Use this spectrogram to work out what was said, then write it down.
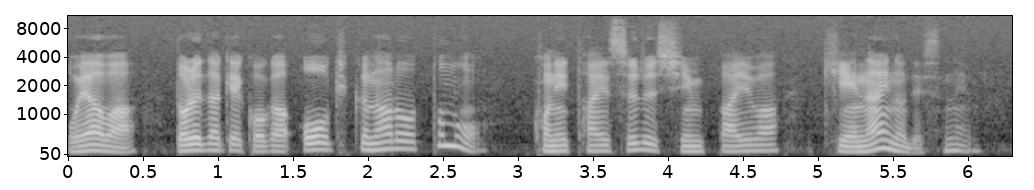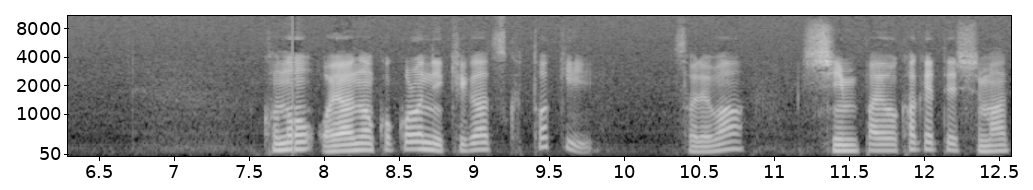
親はどれだけ子が大きくなろうとも子に対する心配は消えないのですね。この親の心に気がつく時それは心配をかけてしまっ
